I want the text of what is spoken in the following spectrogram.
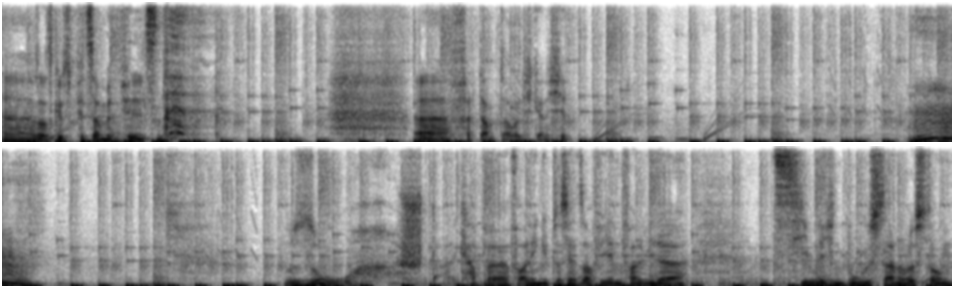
Ah, sonst gibt es Pizza mit Pilzen. ah, verdammt, da wollte ich gar nicht hin. Vor allem gibt es jetzt auf jeden Fall wieder einen ziemlichen Boost an Rüstung.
